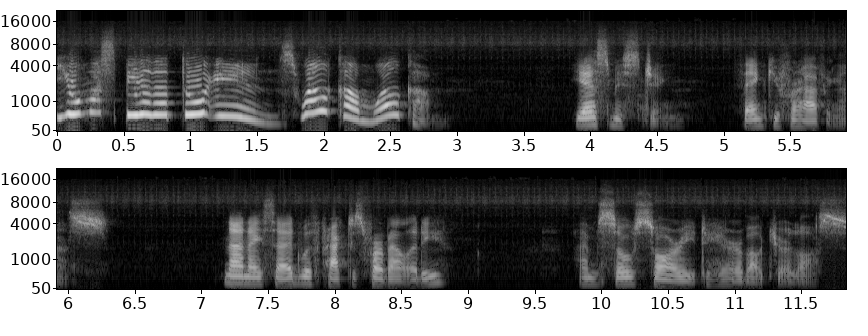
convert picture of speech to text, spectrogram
You must be the Datuins! Welcome, welcome! Yes, Miss Jing. Thank you for having us. Nanay said with practiced formality. I'm so sorry to hear about your loss.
